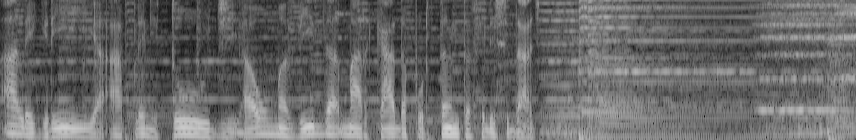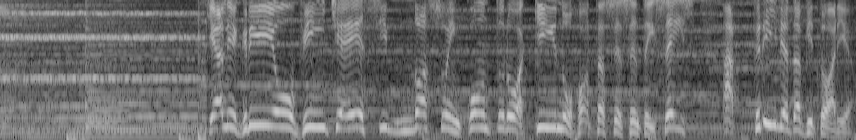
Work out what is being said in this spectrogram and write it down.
alegria, à plenitude, a uma vida marcada por tanta felicidade. Que alegria, ouvinte, é esse nosso encontro aqui no Rota 66, a Trilha da Vitória.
